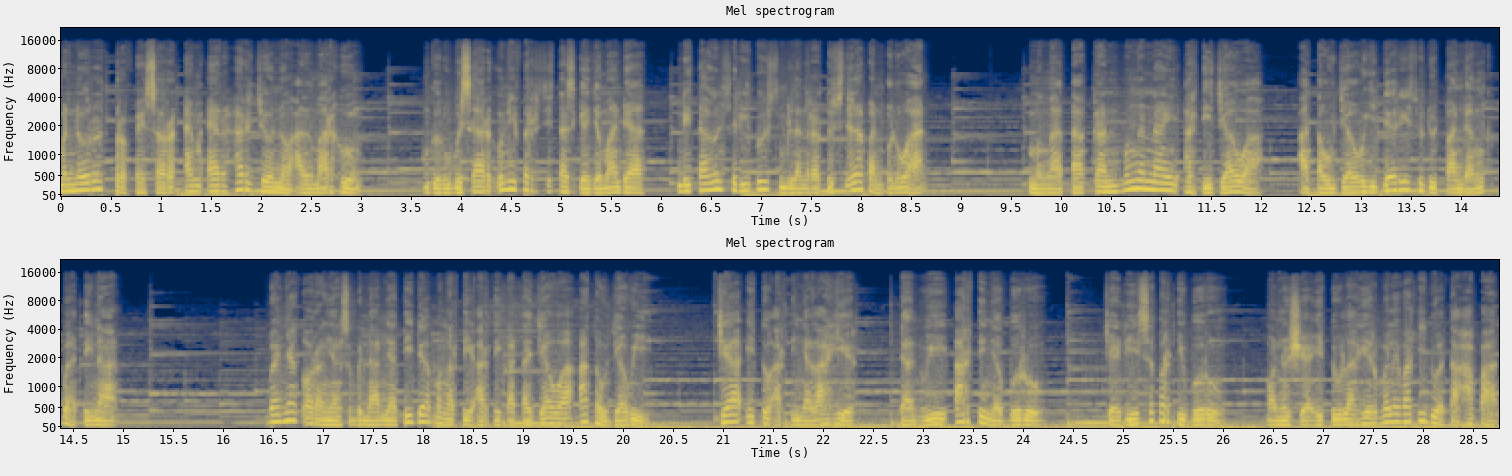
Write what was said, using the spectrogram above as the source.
Menurut Profesor M.R. Harjono almarhum, guru besar Universitas Gajah Mada di tahun 1980-an, mengatakan mengenai arti Jawa atau Jawi dari sudut pandang kebatinan. Banyak orang yang sebenarnya tidak mengerti arti kata Jawa atau Jawi. Ja itu artinya lahir, dan wi artinya burung. Jadi seperti burung, manusia itu lahir melewati dua tahapan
